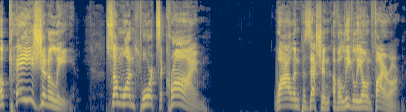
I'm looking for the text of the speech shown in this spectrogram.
Occasionally, someone thwarts a crime while in possession of a legally owned firearm.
